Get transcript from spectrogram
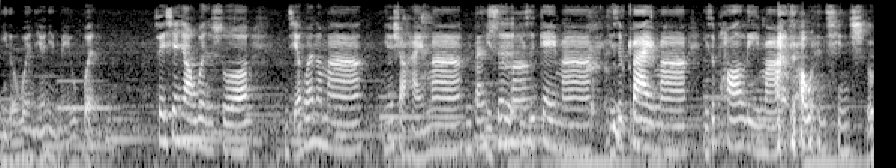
你的问题，因为你没问。所以现在要问说，你结婚了吗？你有小孩吗？你单身吗？你是你是 gay 吗？你是 bi 吗？你是 poly 吗？都要问清楚。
